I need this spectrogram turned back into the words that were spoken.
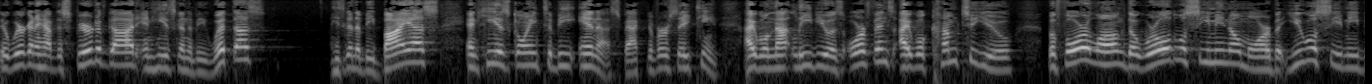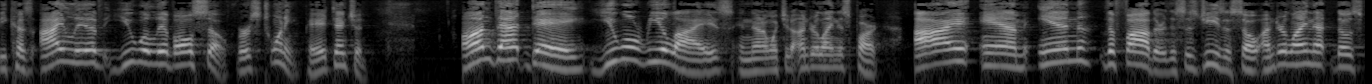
that we're going to have the Spirit of God, and He is going to be with us. He's going to be by us, and He is going to be in us. Back to verse 18. I will not leave you as orphans. I will come to you. Before long, the world will see me no more, but you will see me because I live, you will live also. Verse 20. Pay attention. On that day, you will realize, and then I want you to underline this part I am in the Father. This is Jesus. So underline that those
